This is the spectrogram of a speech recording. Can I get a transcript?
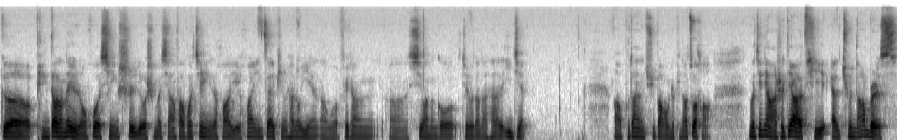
个频道的内容或形式有什么想法或建议的话，也欢迎在评论上留言啊，我非常呃希望能够接收到大家的意见，啊，不断的去把我们的频道做好。那么今天讲的是第二题，add two numbers。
